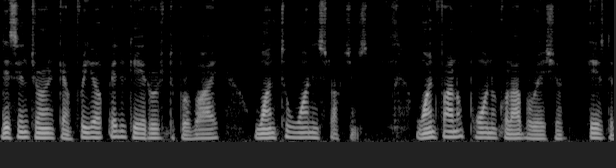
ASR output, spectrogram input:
This in turn can free up educators to provide one to one instructions. One final point of collaboration is the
